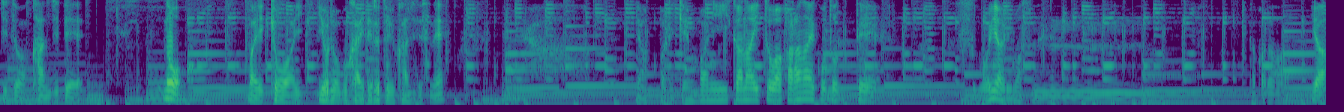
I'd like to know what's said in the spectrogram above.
日実は感じての、まあ、今日は夜を迎えてるという感じですね。やっぱり現場に行かないとわからないことってすごいありますうね。いや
